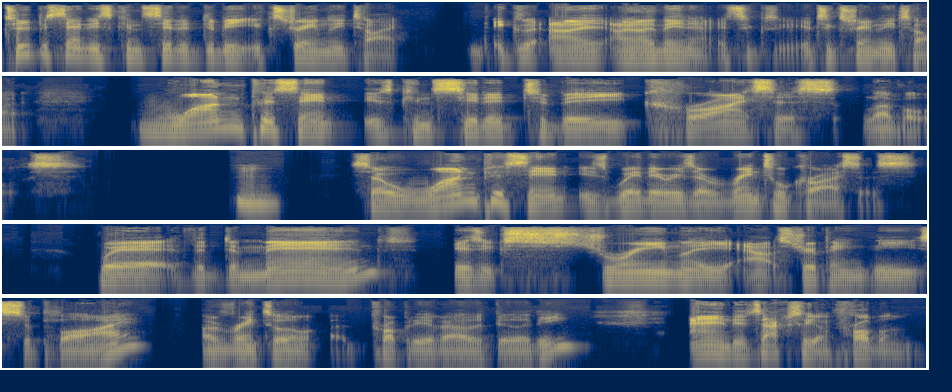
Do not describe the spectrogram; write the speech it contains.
2% is considered to be extremely tight I, I mean it. It's it's extremely tight. One percent is considered to be crisis levels. Hmm. So one percent is where there is a rental crisis, where the demand is extremely outstripping the supply of rental property availability, and it's actually a problem.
